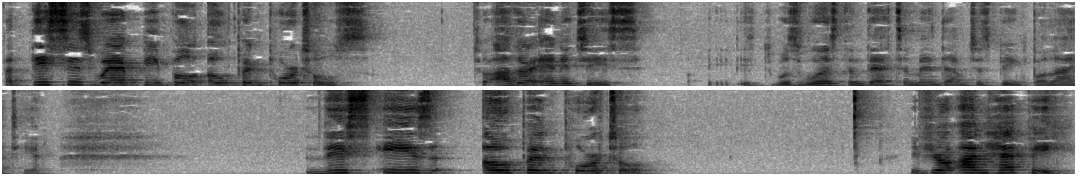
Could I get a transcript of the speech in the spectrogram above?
But this is where people open portals to other energies. It was worse than that, Amanda. I'm just being polite here. This is open portal. If you're unhappy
